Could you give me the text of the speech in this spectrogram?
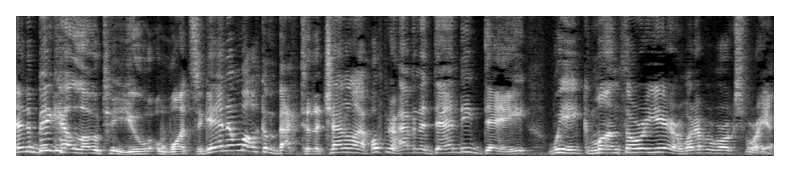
And a big hello to you once again, and welcome back to the channel. I hope you're having a dandy day, week, month, or year, whatever works for you.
